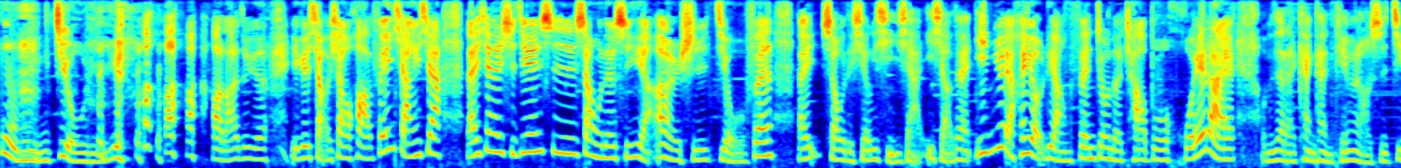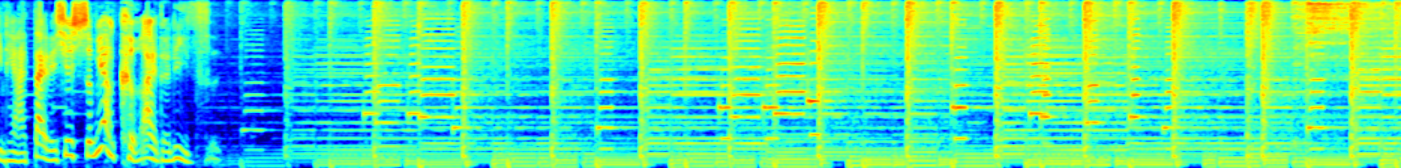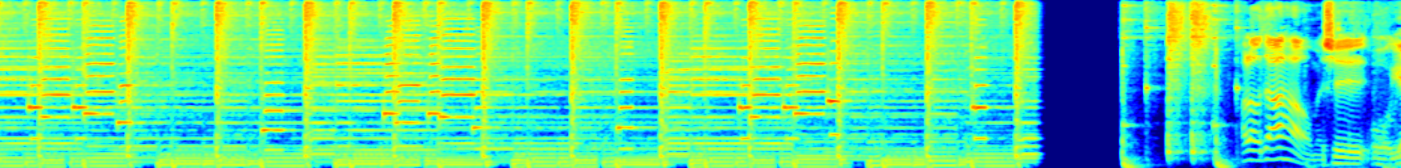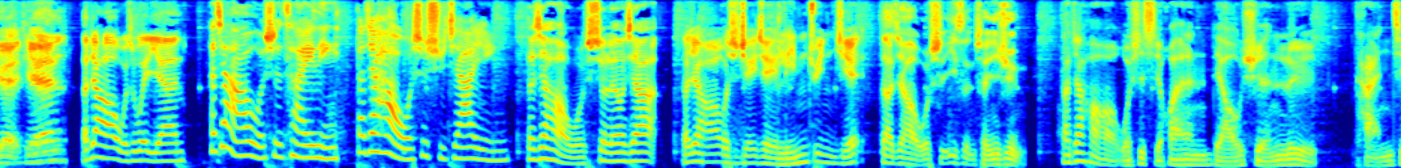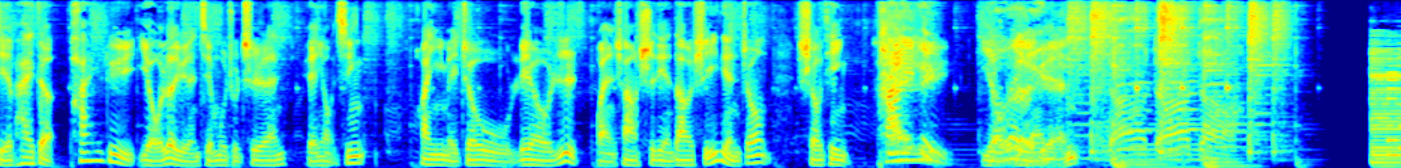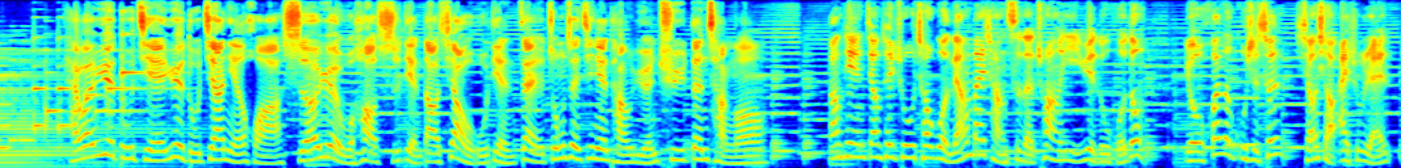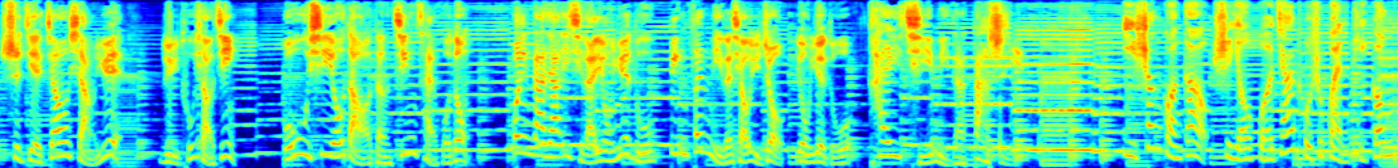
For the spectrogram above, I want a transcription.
不明就里。好啦，这个一个小笑话分享一下。来，现在时间是上午的十一点二十九分，来稍微的休息一下，一小段音乐，还有两分钟的插播，回来我们再来看看田园老师今天还带了一些什么样可爱的例子。Hello，大家好，我们是五月天。大家好，我是魏迪安。大家好，我是蔡依林。大家好，我是徐佳莹。大家好，我是林宥嘉。大家好，我是 J J 林俊杰。大家好，我是 Eason 陈奕迅。大家好，我是喜欢聊旋律、弹节拍的拍律游乐园节目主持人袁永新。欢迎每周五六日晚上十点到十一点钟收听拍律游乐园。台湾阅读节阅读嘉年华十二月五号十点到下午五点在中正纪念堂园区登场哦。当天将推出超过两百场次的创意阅读活动，有欢乐故事村、小小爱书人、世界交响乐、旅途小径、博物西游岛等精彩活动。欢迎大家一起来用阅读缤纷你的小宇宙，用阅读开启你的大视野。以上广告是由国家图书馆提供。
